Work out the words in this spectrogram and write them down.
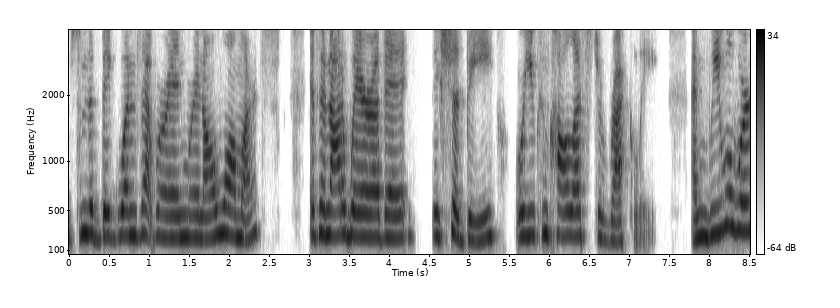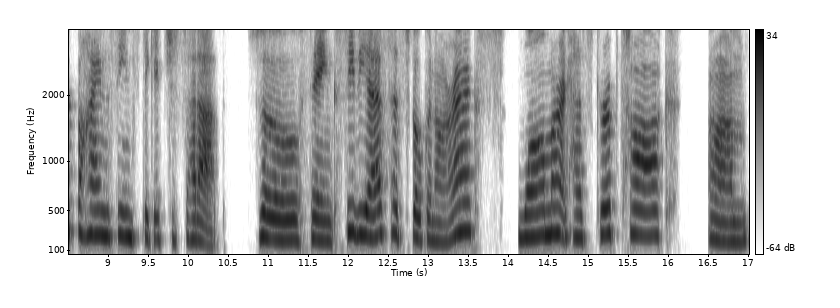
some of the big ones that we're in, we're in all Walmarts. If they're not aware of it, they should be, or you can call us directly and we will work behind the scenes to get you set up. So think CVS has Spoken RX, Walmart has Script Talk. Um,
